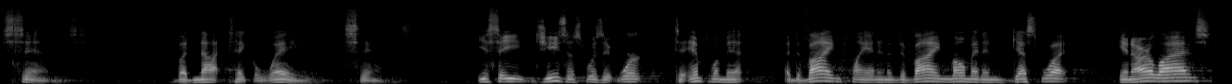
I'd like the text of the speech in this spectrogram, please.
sins, but not take away sins. You see, Jesus was at work to implement a divine plan in a divine moment. And guess what? In our lives,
